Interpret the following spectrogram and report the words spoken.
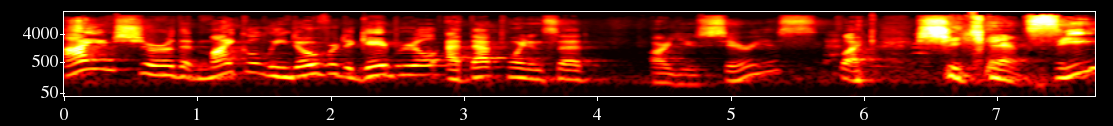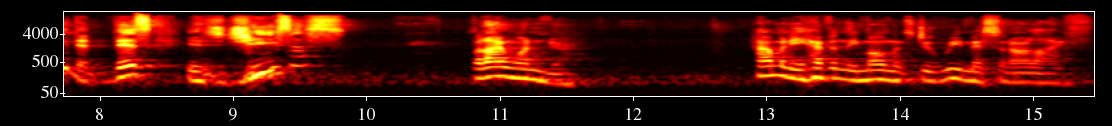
I am sure that Michael leaned over to Gabriel at that point and said, Are you serious? Like, she can't see that this is Jesus? But I wonder, how many heavenly moments do we miss in our life?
